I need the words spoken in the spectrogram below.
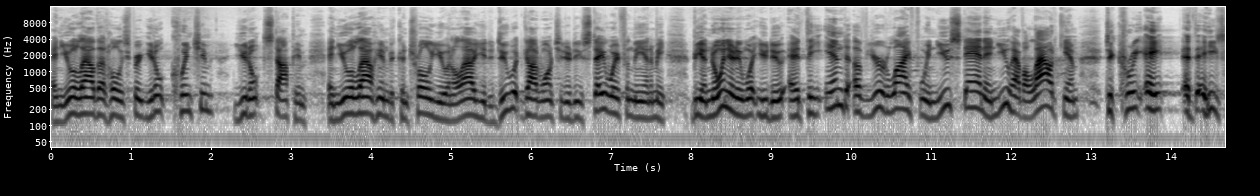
and you allow that Holy Spirit, you don't quench him, you don't stop him, and you allow him to control you and allow you to do what God wants you to do. Stay away from the enemy, be anointed in what you do. At the end of your life, when you stand and you have allowed him to create He's,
